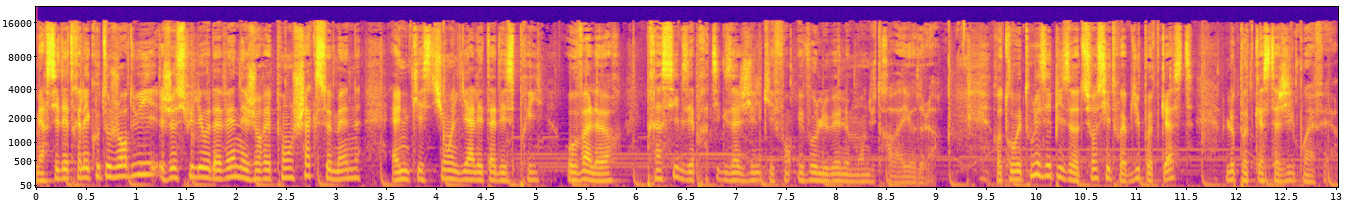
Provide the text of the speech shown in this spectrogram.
Merci d'être à l'écoute aujourd'hui, je suis Léo Daven et je réponds chaque semaine à une question liée à l'état d'esprit, aux valeurs, principes et pratiques agiles qui font évoluer le monde du travail au-delà. Retrouvez tous les épisodes sur le site web du podcast, lepodcastagile.fr.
